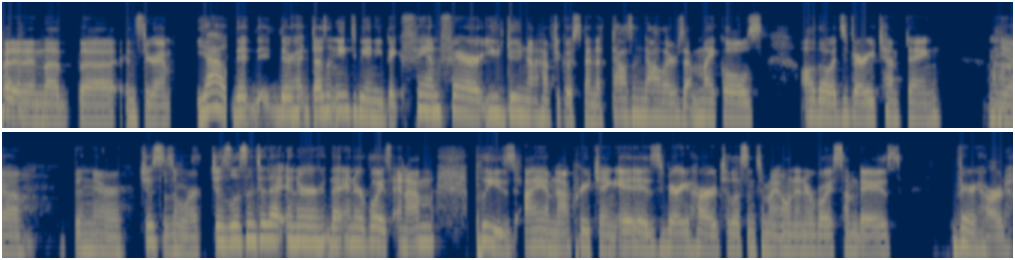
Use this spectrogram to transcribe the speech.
put it in the, the Instagram. Yeah, there, there doesn't need to be any big fanfare. You do not have to go spend a thousand dollars at Michael's, although it's very tempting. Yeah, ah. been there. Just Doesn't work. just listen to that inner that inner voice. And I'm please, I am not preaching. It is very hard to listen to my own inner voice some days. Very hard.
